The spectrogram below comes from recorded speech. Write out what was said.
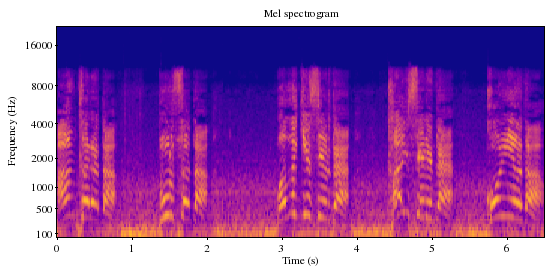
Ankara'da, Bursa'da, Balıkesir'de, Kayseri'de, Konya'da,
